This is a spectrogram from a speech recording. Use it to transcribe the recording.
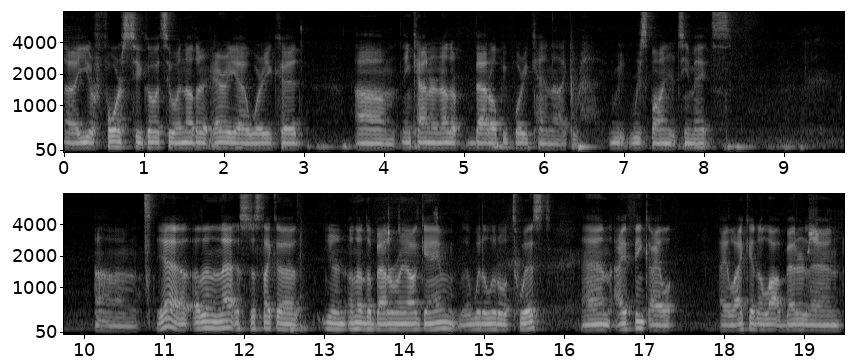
uh, you're forced to go to another area where you could um, encounter another battle before you can like re- respawn your teammates. Um, yeah. Other than that, it's just like a you know another battle royale game with a little twist, and I think I I like it a lot better than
